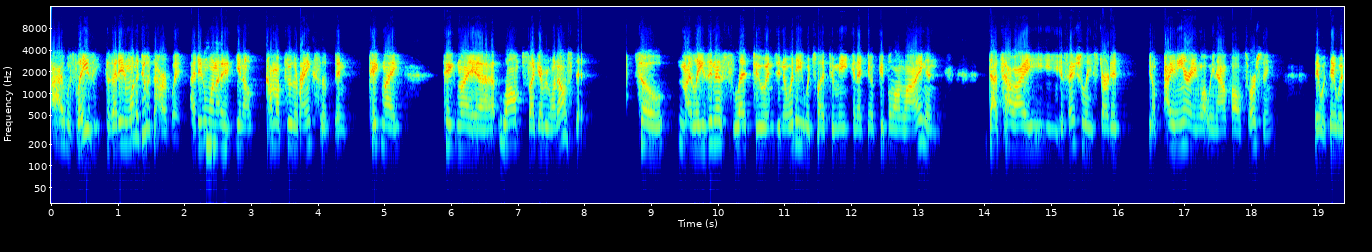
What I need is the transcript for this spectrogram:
I was lazy because I didn't want to do it the hard way. I didn't want to, mm-hmm. you know, come up through the ranks and take my take my uh, lumps like everyone else did. So my laziness led to ingenuity, which led to me connecting with people online, and that's how I essentially started, you know, pioneering what we now call sourcing. They would they would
